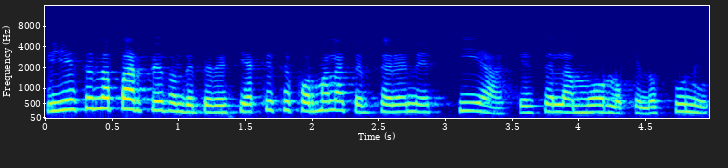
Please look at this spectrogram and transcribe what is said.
Y esa es la parte donde te decía que se forma la tercera energía, que es el amor, lo que los une.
